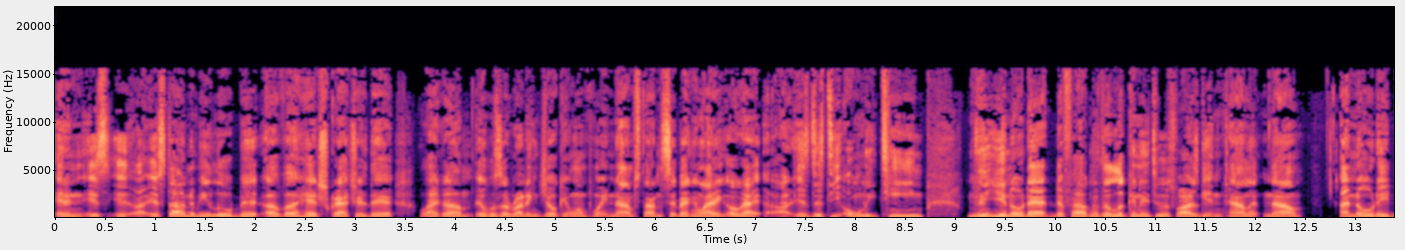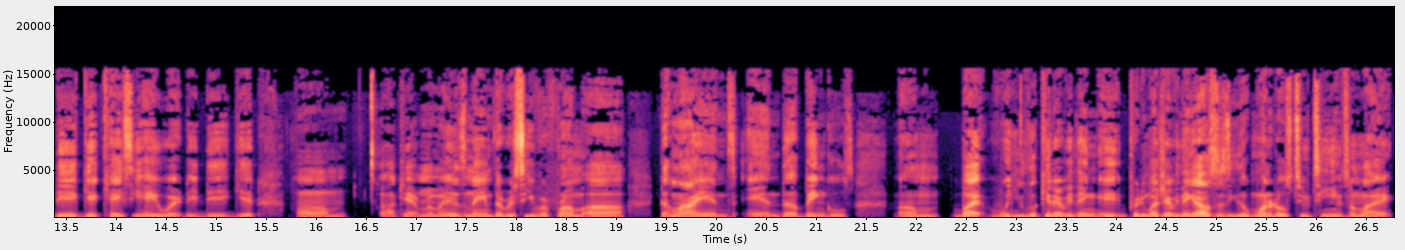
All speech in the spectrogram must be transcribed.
and it's it, uh, it's starting to be a little bit of a head scratcher there. Like um, it was a running joke at one point. Now I'm starting to sit back and like, okay, uh, is this the only team, you know, that the Falcons are looking into as far as getting talent? Now I know they did get Casey Hayward. They did get um, I can't remember his name, the receiver from uh the Lions and the Bengals. Um, but when you look at everything, it, pretty much everything else is either one of those two teams. I'm like,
